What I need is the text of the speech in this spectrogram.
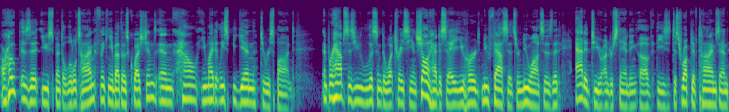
Our hope is that you spent a little time thinking about those questions and how you might at least begin to respond. And perhaps as you listened to what Tracy and Sean had to say, you heard new facets or nuances that added to your understanding of these disruptive times and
